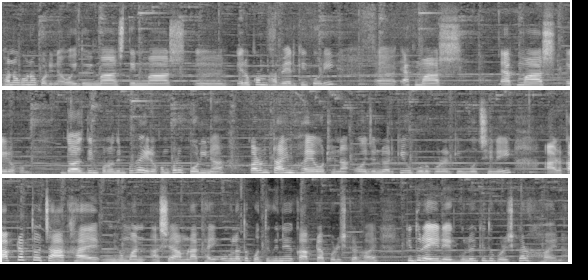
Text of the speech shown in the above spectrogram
ঘন ঘন করি না। ওই দুই মাস, তিন মাস এরকমভাবে আর কি করি। এক মাস এক মাস, এইরকম। দশ দিন, পনেরো দিন পরে এরকম করে করি না, কারণ টাইম হয়ে ওঠে না। ওই জন্য আর কি উপর উপর আর কি মুছে নেই। আর কাপ টাপ তো চা খায়, মেহমান আসে, আমরা খাই, ওগুলো তো প্রত্যেকদিনে কাপটা পরিষ্কার হয়, কিন্তু এই রেকগুলোই কিন্তু পরিষ্কার হয় না।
